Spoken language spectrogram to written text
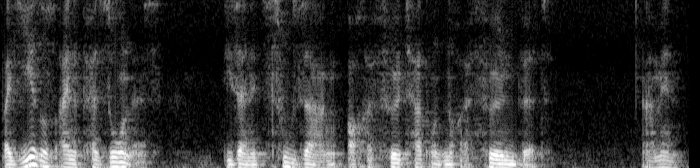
weil Jesus eine Person ist, die seine Zusagen auch erfüllt hat und noch erfüllen wird. Amen.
